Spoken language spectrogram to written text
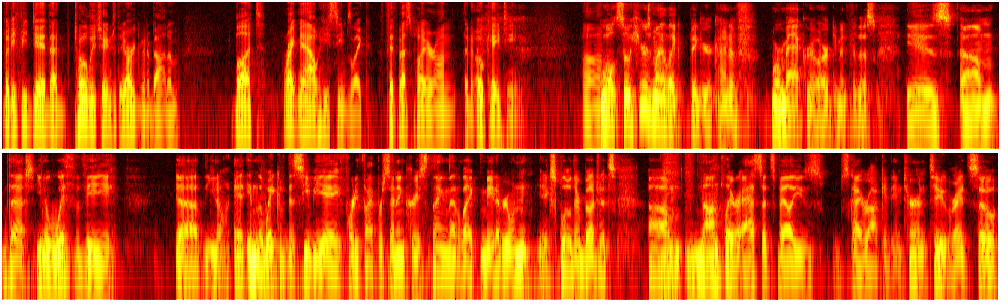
But if he did, that totally changed the argument about him. But right now, he seems like fifth best player on an okay team. Um, well, so here's my like bigger kind of more macro argument for this is um, that you know with the uh, you know in, the wake of the CBA 45% increase thing that like made everyone explode their budgets, um, non-player assets values skyrocket in turn too, right? So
